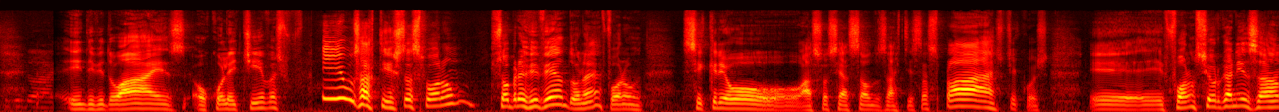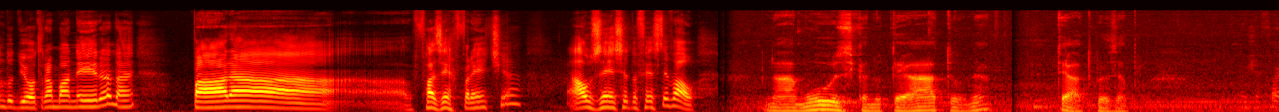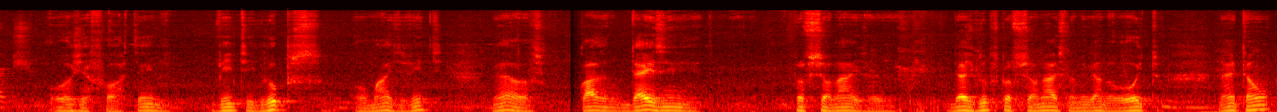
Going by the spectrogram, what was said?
individuais ou coletivas e os artistas foram sobrevivendo, né? Foram se criou a Associação dos Artistas Plásticos e foram se organizando de outra maneira, né? Para fazer frente à ausência do festival. Na música, no teatro, né? Teatro, por exemplo. Hoje é forte. Hoje é forte. Tem 20 grupos, ou mais de 20, né? quase 10 em profissionais, eh, dez grupos profissionais, se não me engano, oito. Né? Então,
